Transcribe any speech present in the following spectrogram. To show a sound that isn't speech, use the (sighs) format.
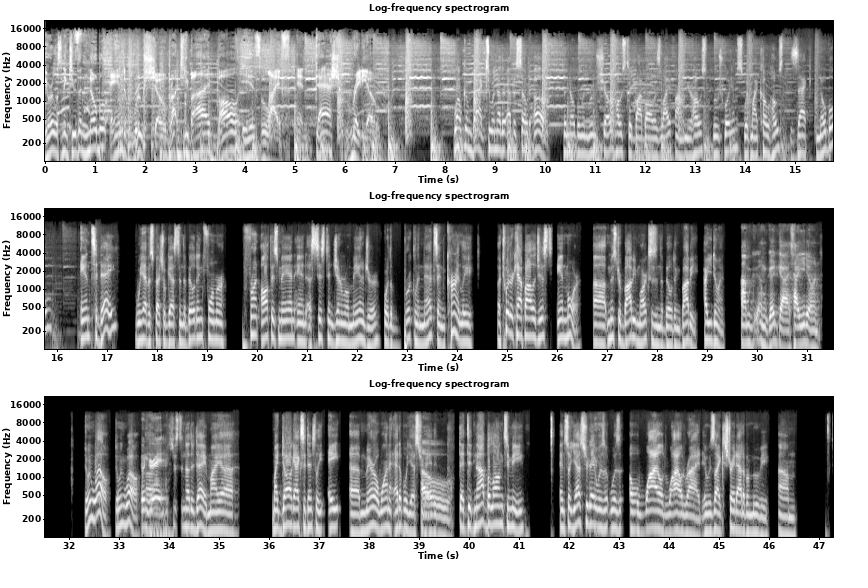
You're listening to the Noble and Roosh Show, brought to you by Ball is Life and Dash Radio. Welcome back to another episode of the Noble and Roosh Show, hosted by Ball is Life. I'm your host, Roosh Williams, with my co host, Zach Noble. And today we have a special guest in the building, former front office man and assistant general manager for the Brooklyn Nets, and currently a Twitter capologist and more. Uh, Mr. Bobby Marks is in the building. Bobby, how are you doing? I'm I'm good, guys. How you doing? Doing well. Doing well. Doing great. Um, it's just another day. My uh, my dog accidentally ate a marijuana edible yesterday Oh, that, that did not belong to me, and so yesterday was was a wild, wild ride. It was like straight out of a movie. Um,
